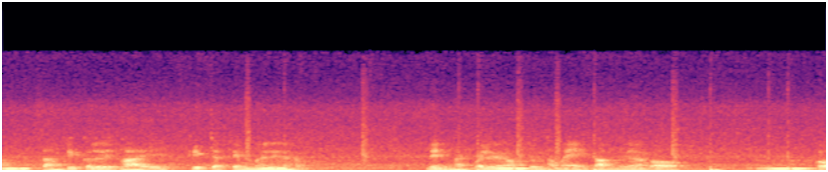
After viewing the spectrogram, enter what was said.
3 3คลิปก็เลยถ่ายคลิปจัดเต็มมาเลยนะครับ เล่นหนักไปเลยครับจนทำให้กล้ามเนื้อก็ ก็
